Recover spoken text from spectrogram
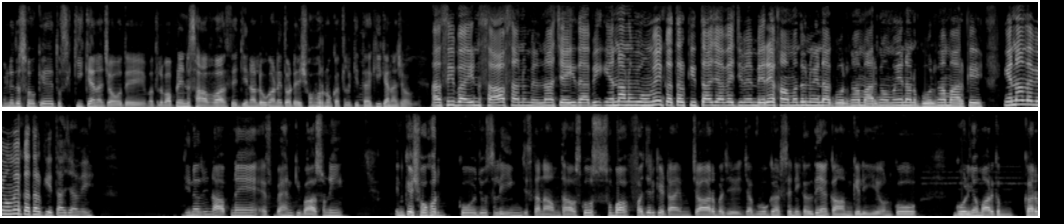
ਮੈਨੂੰ ਦੱਸੋ ਕਿ ਤੁਸੀਂ ਕੀ ਕਹਿਣਾ ਚਾਹੋਗੇ ਮਤਲਬ ਆਪਣੇ ਇਨਸਾਫ ਵਾਸਤੇ ਜਿਨ੍ਹਾਂ ਲੋਕਾਂ ਨੇ ਤੁਹਾਡੇ ਸ਼ੋਹਰ ਨੂੰ ਕਤਲ ਕੀਤਾ ਹੈ, ਕੀ ਕਹਿਣਾ ਚਾਹੋਗੇ ਅਸੀਂ ਬਾਈ ਇਨਸਾਫ ਸਾਨੂੰ ਮਿਲਣਾ ਚਾਹੀਦਾ ਵੀ ਇਹਨਾਂ ਨੂੰ ਵੀ ਉਵੇਂ ਹੀ ਕਤਲ ਕੀਤਾ ਜਾਵੇ ਜਿਵੇਂ ਮੇਰੇ ਖਾਮਦ ਨੂੰ ਇਹਨਾਂ ਗੋਲੀਆਂ ਮਾਰੀਆਂ ਉਵੇਂ ਇਹਨਾਂ ਨੂੰ ਗੋਲੀਆਂ ਮਾਰ ਕੇ ਇਹਨਾਂ ਦਾ ਵੀ ਉਵੇਂ ਕਤਲ ਕੀਤਾ ਜਾਵੇ जी नाजरीन आपने इस बहन की बात सुनी इनके शोहर को जो सलीम जिसका नाम था, उसको सुबह फजर के टाइम चार बजे जब वो घर से निकलते हैं काम के लिए, उनको गोलियाँ मार कर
